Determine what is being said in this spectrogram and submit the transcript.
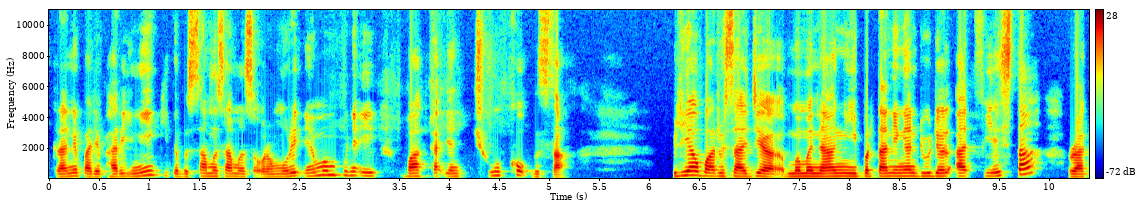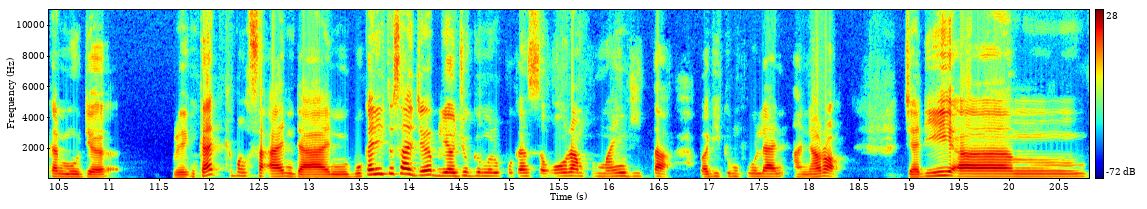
kerana pada hari ini kita bersama-sama seorang murid yang mempunyai bakat yang cukup besar. Beliau baru saja memenangi pertandingan Doodle Art Fiesta Rakan Muda peringkat kebangsaan dan bukan itu saja beliau juga merupakan seorang pemain gitar bagi kumpulan Anarok. Jadi um,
